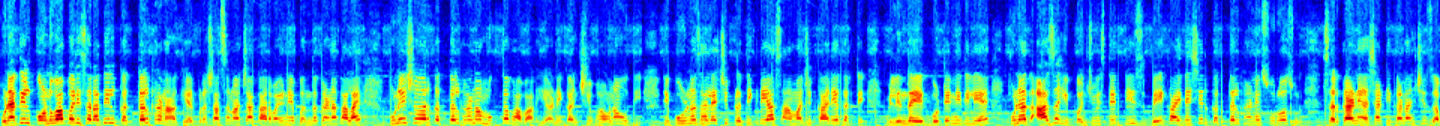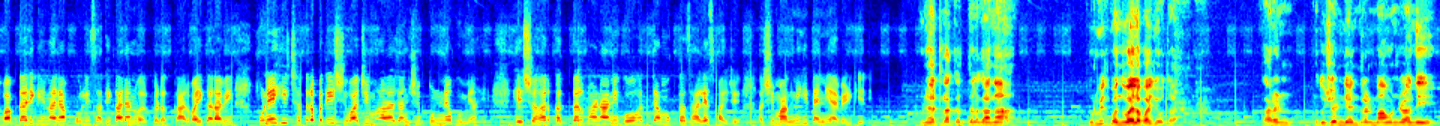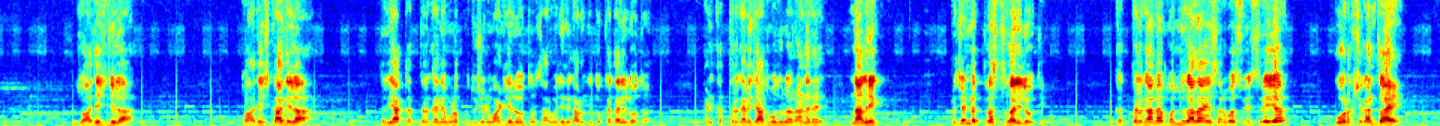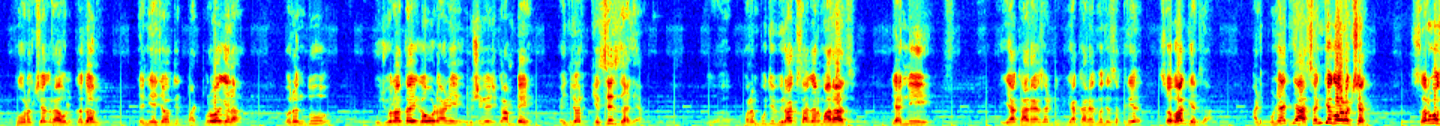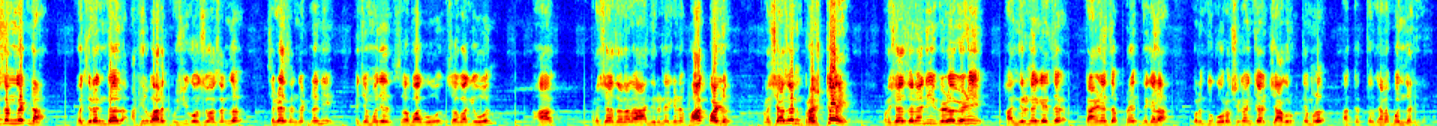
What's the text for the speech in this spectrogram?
पुण्यातील कोंढवा परिसरातील कत्तलखाना अखेर प्रशासनाच्या कारवाईने बंद करण्यात आलाय. पुणे शहर कत्तलखाना मुक्त व्हावा ही अनेकांची भावना होती. ती पूर्ण झाल्याची प्रतिक्रिया सामाजिक कार्यकर्ते मिलिंद एकबोटेंनी दिली आहे. पुण्यात आजही पंचवीस ते तीस बेकायदेशीर कत्तलखाने सुरू असून सरकारने अशा ठिकाणांची जबाबदारी घेणाऱ्या पोलीस अधिकाऱ्यांवर कडक कारवाई करावी. पुणे ही छत्रपती शिवाजी महाराजांची पुण्यभूमी आहे. हे शहर कत्तलखाना आणि गोहत्यामुक्त झालेच पाहिजे अशी मागणी मागणीही त्यांनी यावेळी केली. पुण्यातला कत्तलखाना पूर्वीच बंद व्हायला पाहिजे होता. कारण प्रदूषण नियंत्रण महामंडळाने जो आदेश दिला तो आदेश का दिला? तर या कत्तलखान्यामुळं प्रदूषण वाढलेलं होतं सार्वजनिक आरोग्य धोक्यात आलेलं होतं आणि कत्तलखान्याच्या आजूबाजूला राहणारे नागरिक प्रचंड त्रस्त झालेले होते. कत्तलखाना बंद झाला हे सर्वस्वी श्रेय गोरक्षकांचं आहे. गोरक्षक राहुल कदम यांनी याच्या बाबतीत पाठपुरावा केला. परंतु उज्ज्वलाताई गौड आणि ऋषिकेश कामटे यांच्यावर केसेस झाल्या. परमपूज्य विराग सागर महाराज यांनी या कार्यासाठी या कार्यामध्ये सक्रिय सहभाग घेतला. आणि पुण्यातले असंख्य गोरक्षक सर्व संघटना बजरंग दल अखिल भारत कृषी गोसेवा संघ सगळ्या संघटनांनी याच्यामध्ये सहभाग होऊन सहभागी होऊन हा प्रशासनाला हा निर्णय घेणं भाग पाडलं. प्रशासन भ्रष्ट आहे. प्रशासनाने वेळोवेळी हा निर्णय घ्यायचा टाळण्याचा प्रयत्न केला. परंतु गोरक्षकांच्या जागरूकतेमुळं हा कत्तलखाना बंद झालेला आहे.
